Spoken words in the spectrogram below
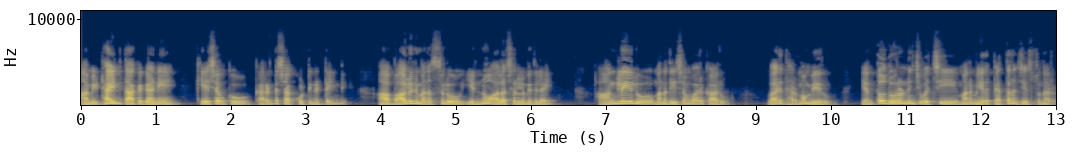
ఆ మిఠాయిని తాకగానే కేశవ్కు కరెంటు షాక్ కొట్టినట్టయింది. ఆ బాలుని మనస్సులో ఎన్నో ఆలోచనలు మెదిలాయి. ఆంగ్లేయులు మన దేశం వారు కారు. వారి ధర్మం వేరు. ఎంతో దూరం నుంచి వచ్చి మన మీద పెత్తనం చేస్తున్నారు.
